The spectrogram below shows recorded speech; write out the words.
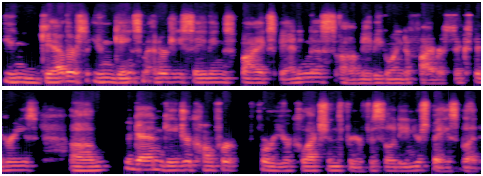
you can gather, you can gain some energy savings by expanding this, uh, maybe going to five or six degrees. Um, again, gauge your comfort for your collections, for your facility and your space, but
